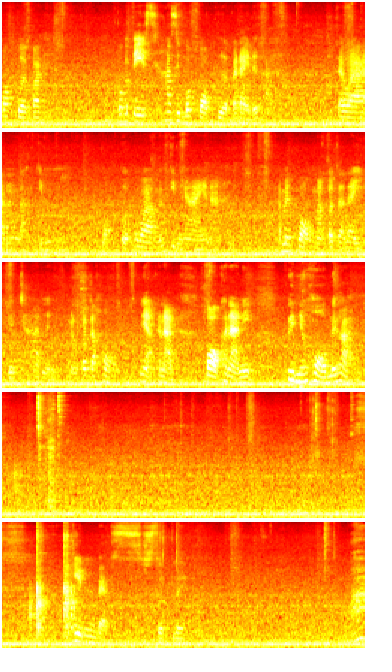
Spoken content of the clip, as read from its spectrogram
ปอกเปลือกก่อน ปกติ50บปอกเปลือกก็ได้เด้อค่ะ แต่ว่าน้องหลักกินปอกเปลือกเพราะว่ามันกินง่ายนะ ถ้าไม่ปอกมันก็จะได้อีกรสชาติหนึ่งมันก็จะหอมเนี่ยขนาดปอกขนาดนี้กลิ่นยังหอมเลยค่ะกินแบบสดเลยว้า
